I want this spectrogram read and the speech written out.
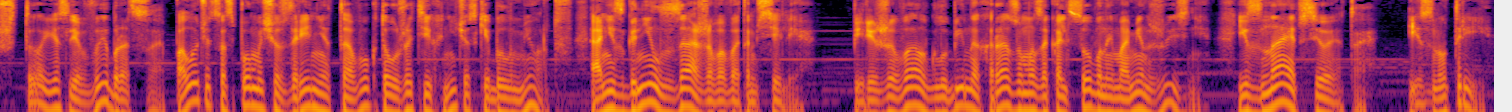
Что, если выбраться, получится с помощью зрения того, кто уже технически был мертв, а не сгнил заживо в этом селе? Переживал в глубинах разума закольцованный момент жизни и знает все это изнутри.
